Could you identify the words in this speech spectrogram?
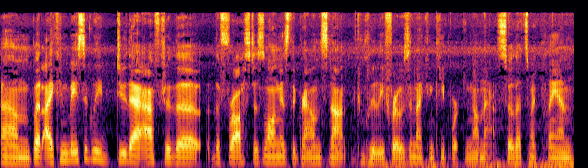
Um, but I can basically do that after the, the frost as long as the ground's not completely frozen. I can keep working on that. So that's my plan.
